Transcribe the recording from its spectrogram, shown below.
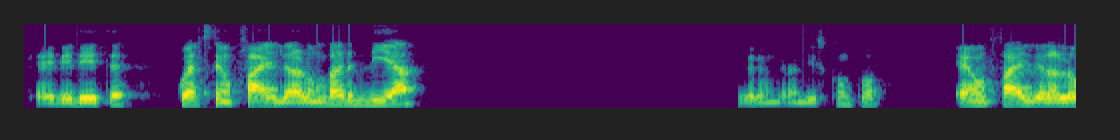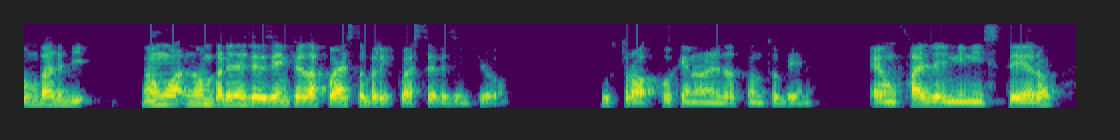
ok vedete? Questo è un file della Lombardia. Ve lo ingrandisco un po' è un file della Lombardia non, non prendete esempio da questo perché questo è l'esempio purtroppo che non è da tanto bene. È un file del ministero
